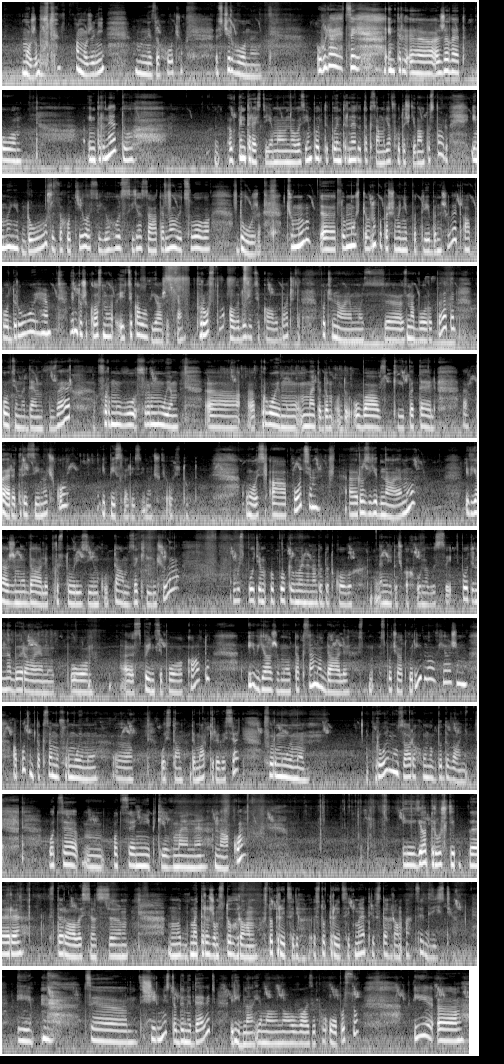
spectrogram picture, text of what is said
може бути, а може ні, не захочу, з червоною. Гуляє цей інтер... е, жилет по інтернету. В Пінтересті я маю на увазі. Їм по, інтернету так само. Я фоточки вам поставлю. І мені дуже захотілося його зв'язати. Ну, від слова дуже. Чому? Е, Тому що, ну, по-перше, мені потрібен жилет, а по-друге, він дуже класно і цікаво в'яжеться. Просто, але дуже цікаво. Бачите, починаємо з, з набору петель, потім йдемо вверх, формуємо е, пройму методом убавки петель е, перед резиночкою і після резиночки, ось тут. Ось, а потім е, роз'єднаємо і в'яжемо далі просту резинку, там закінчуємо. Ось потім, поки в мене на додаткових ниточках воно висить, потім набираємо по е, спинці по акату і в'яжемо так само далі. Спочатку рівно в'яжемо, а потім так само формуємо е, ось там, де маркери висять, формуємо пройму за рахунок додавання. Оце, оце нітки в мене нако. І я трошки перестаралася з метражом 100 грам, 130, 130 метрів 100 грам, а це 200. І це щільність 1,9, рідна, я маю на увазі по опису. І е,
